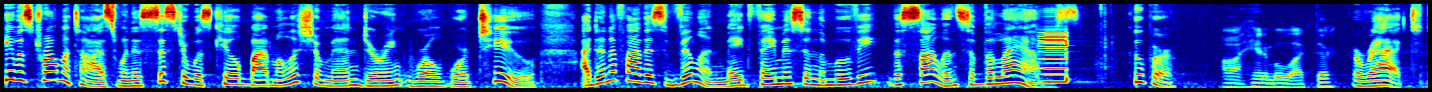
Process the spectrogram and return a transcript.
he was traumatized when his sister was killed by militiamen during World War II. Identify this villain made famous in the movie The Silence of the Lambs. Cooper. Uh, Hannibal Lecter. Correct.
